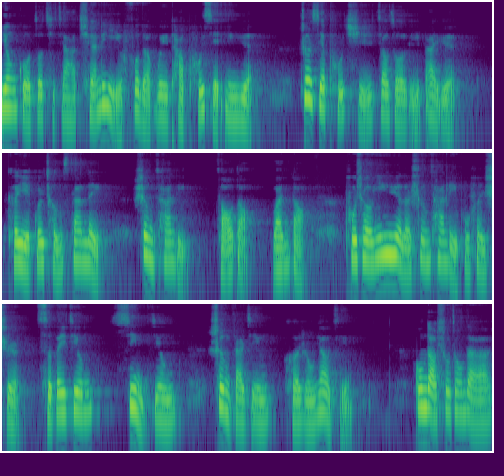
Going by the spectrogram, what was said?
英国作曲家全力以赴地为他谱写音乐。这些谱曲叫做礼拜乐，可以归成三类：圣餐礼、早祷、晚祷。谱成音乐的圣餐礼部分是慈悲经、信经、圣哉经和荣耀经。公道书中的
